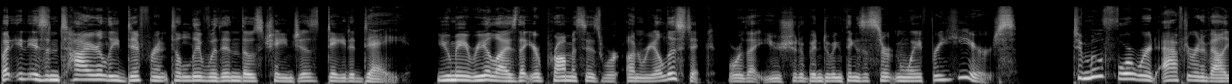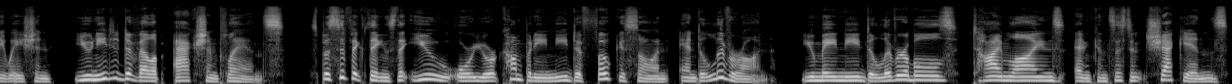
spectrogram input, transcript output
but it is entirely different to live within those changes day to day. You may realize that your promises were unrealistic or that you should have been doing things a certain way for years. To move forward after an evaluation, you need to develop action plans specific things that you or your company need to focus on and deliver on. You may need deliverables, timelines, and consistent check ins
